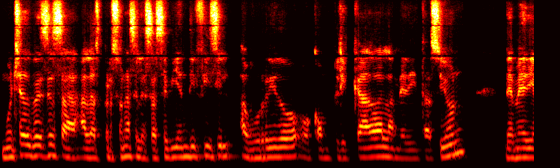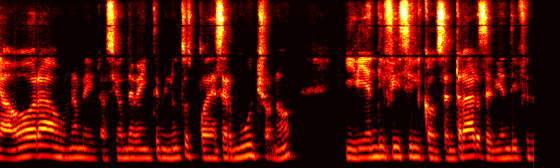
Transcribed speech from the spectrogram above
muchas veces a, las personas se les hace bien difícil, aburrido o complicada la meditación de media hora o una meditación de 20 minutos puede ser mucho, ¿no? Y bien difícil concentrarse, bien difícil.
